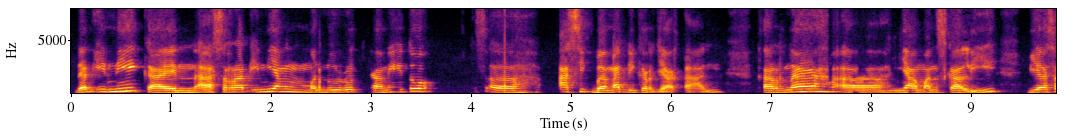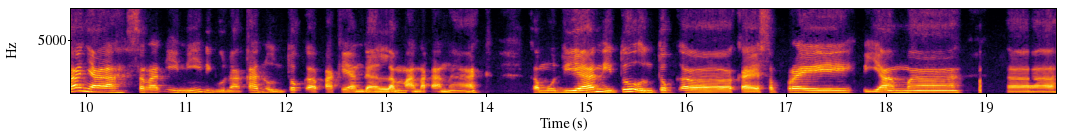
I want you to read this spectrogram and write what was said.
Dan ini kain uh, serat ini yang menurut kami itu uh, asik banget dikerjakan karena uh, nyaman sekali. Biasanya serat ini digunakan untuk uh, pakaian dalam anak-anak. Kemudian itu untuk uh, kayak spray, piyama, uh,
